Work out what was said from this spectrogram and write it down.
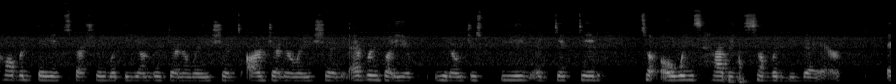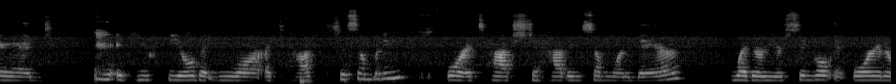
common thing, especially with the younger generations, our generation, everybody, you know, just being addicted to always having somebody there. And if you feel that you are attached to somebody or attached to having someone there, whether you're single or in a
